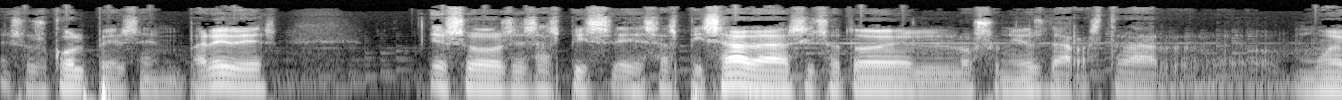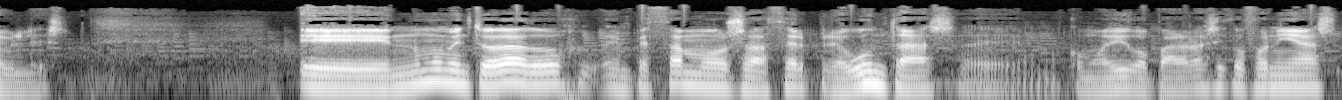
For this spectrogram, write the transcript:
esos golpes en paredes, esos esas, esas pisadas y sobre todo los sonidos de arrastrar eh, en un momento dado empezamos a hacer preguntas, eh, como digo, para las psicofonías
